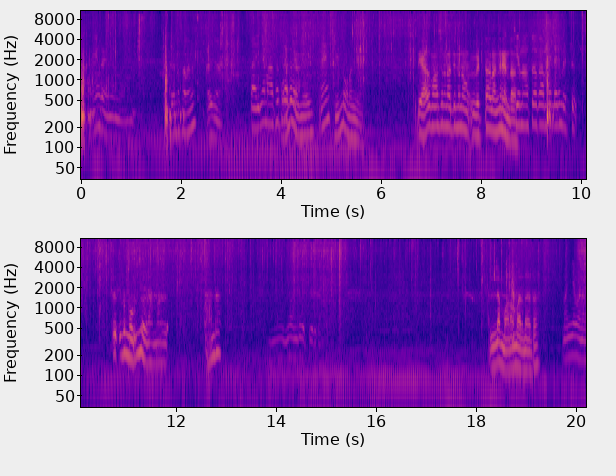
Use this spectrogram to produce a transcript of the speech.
സമയം കഴിഞ്ഞെന്ന് തോന്നുന്നു. വെട്ടേണ്ട സമയം കഴിഞ്ഞാ? കഴിഞ്ഞ മാസത്തിലൊക്കെ ഇന്ന് ഏത് മാസത്തിലാണ് ആദ്യം വെട്ടാൾ അങ്ങനെ ഉണ്ടോ മാസമൊക്കെ ആകുമ്പോൾ എല്ലാവരും വെട്ടും. ഇത് മുറിഞ്ഞു വരാം നമ്മൾ അതെന്താ? നല്ല മണം വരണം കേട്ടോ. മഞ്ഞ മണം.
